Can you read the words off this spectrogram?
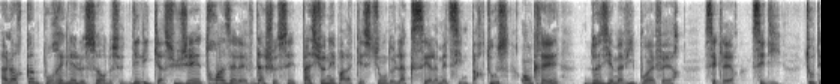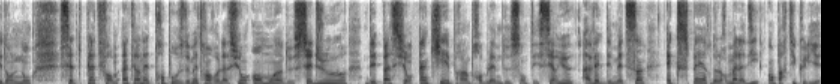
Alors, comme pour régler le sort de ce délicat sujet, trois élèves d'HEC, passionnés par la question de l'accès à la médecine par tous, ont créé deuxièmeavis.fr. C'est clair, c'est dit, tout est dans le nom. Cette plateforme Internet propose de mettre en relation en moins de 7 jours des patients inquiets par un problème de santé sérieux avec des médecins experts de leur maladie en particulier.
